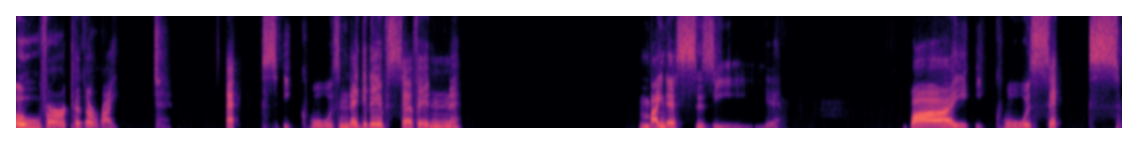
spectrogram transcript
over to the right. X equals negative seven minus Z. y equals six.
